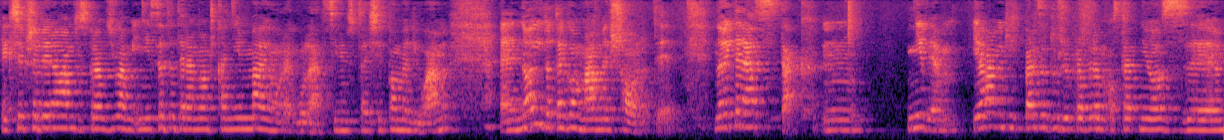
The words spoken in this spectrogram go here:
Jak się przebierałam, to sprawdziłam i niestety te ramionczka nie mają regulacji, więc tutaj się pomyliłam. E, No i do tego mamy shorty. No i teraz tak. mm, nie wiem, ja mam jakiś bardzo duży problem ostatnio z e,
